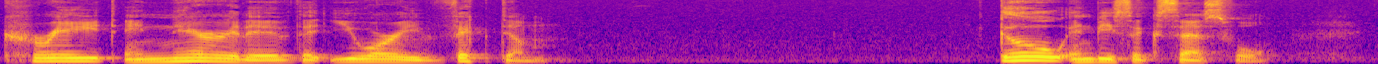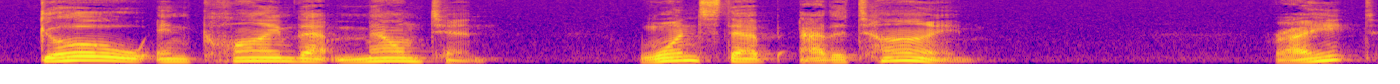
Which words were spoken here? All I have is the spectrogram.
create a narrative that you are a victim. Go and be successful. Go and climb that mountain one step at a time. Right?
